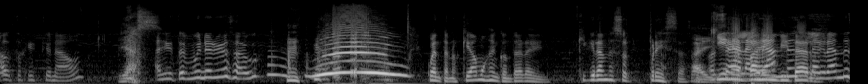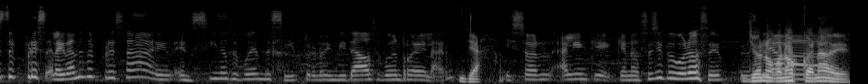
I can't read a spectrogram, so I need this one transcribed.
autogestionado. Yes. Así que estoy muy nerviosa. uh. Cuéntanos, ¿qué vamos a encontrar ahí? ¿Qué grandes sorpresas? ¿A. O quiénes sea, la vas a grande, invitar? la grande sorpresa, la grande sorpresa en, en sí no se pueden decir, pero los invitados se pueden revelar. Ya, Y son alguien que, que no sé si tú conoces. yo no conozco a nadie.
